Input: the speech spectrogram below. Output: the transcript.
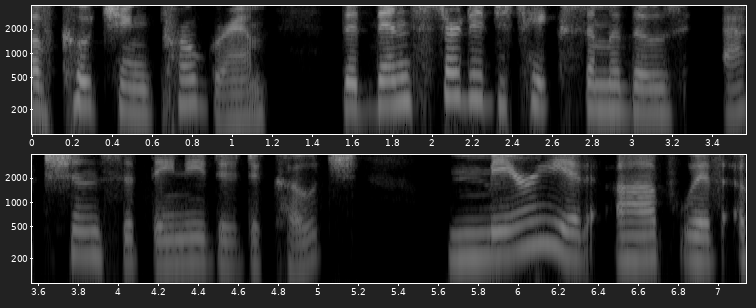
of coaching program that then started to take some of those actions that they needed to coach, marry it up with a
